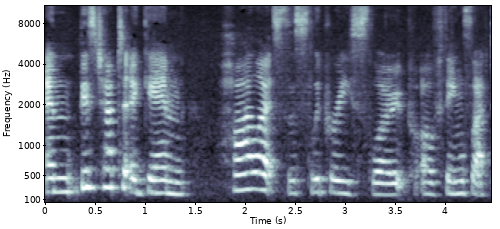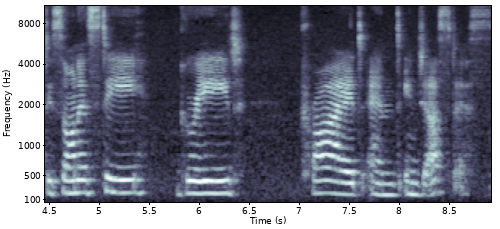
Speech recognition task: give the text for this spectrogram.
And this chapter again highlights the slippery slope of things like dishonesty, greed, pride, and injustice.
